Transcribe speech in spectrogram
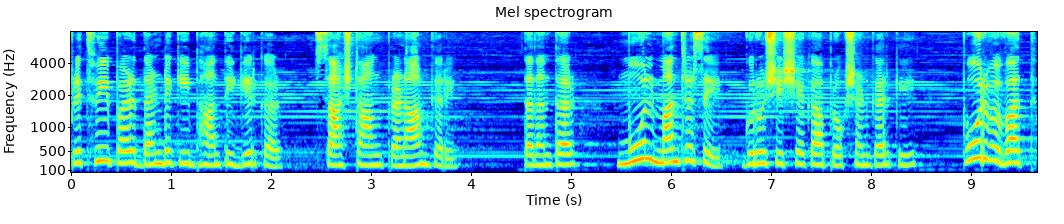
पृथ्वी पर दंड की भांति गिरकर साष्टांग प्रणाम करें। तदंतर मूल मंत्र से गुरु शिष्य का प्रोक्षण करके पूर्ववत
